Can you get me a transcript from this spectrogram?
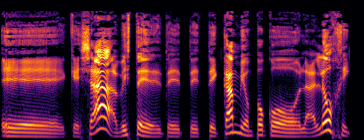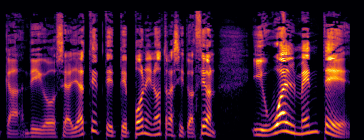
eh, que ya, viste, te, te, cambia un poco la lógica, digo, o sea, ya te, te, pone en otra situación. Igualmente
